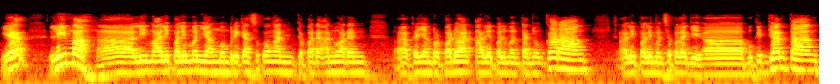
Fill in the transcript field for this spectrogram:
ya, lima, uh, lima ahli parlimen yang memberikan sokongan kepada Anwar dan uh, kerajaan perpaduan, ahli parlimen Tanjung Karang, ahli parlimen siapa lagi? Uh, Bukit Gantang,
